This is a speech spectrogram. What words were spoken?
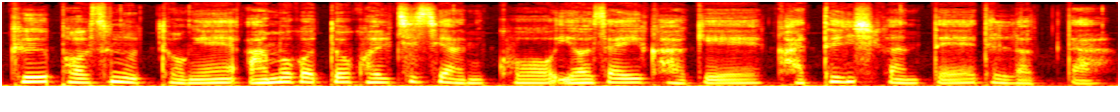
그 벗은 우통에 아무것도 걸치지 않고 여자의 가게에 같은 시간대에 들렀다.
